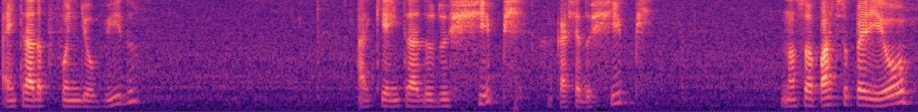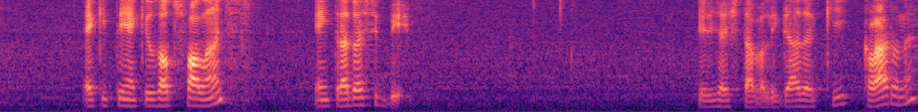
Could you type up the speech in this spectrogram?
A entrada para o fone de ouvido. Aqui a entrada do chip, a caixa do chip. Na sua parte superior é que tem aqui os altos-falantes e a entrada USB. Ele já estava ligado aqui, claro, né?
